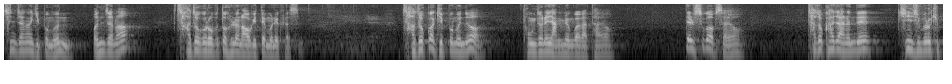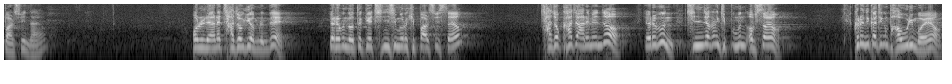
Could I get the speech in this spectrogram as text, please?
진정한 기쁨은 언제나 자족으로부터 흘러나오기 때문에 그렇습니다. 자족과 기쁨은요, 동전의 양면과 같아요. 뗄 수가 없어요. 자족하지 않은데 진심으로 기뻐할 수 있나요? 오늘 내 안에 자족이 없는데 여러분 어떻게 진심으로 기뻐할 수 있어요? 자족하지 않으면요, 여러분 진정한 기쁨은 없어요. 그러니까 지금 바울이 뭐예요?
